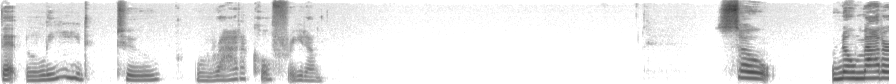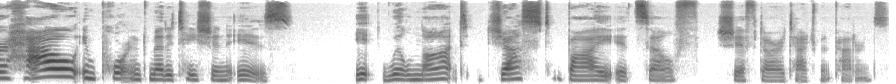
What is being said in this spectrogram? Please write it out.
that lead to radical freedom. So, no matter how important meditation is, it will not just by itself shift our attachment patterns.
